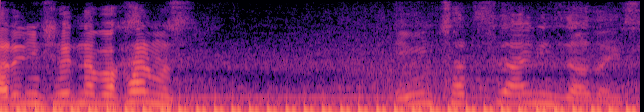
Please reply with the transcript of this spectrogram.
Karın yüksekliğine bakar mısın? Evin çatısıyla aynı hizadayız.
